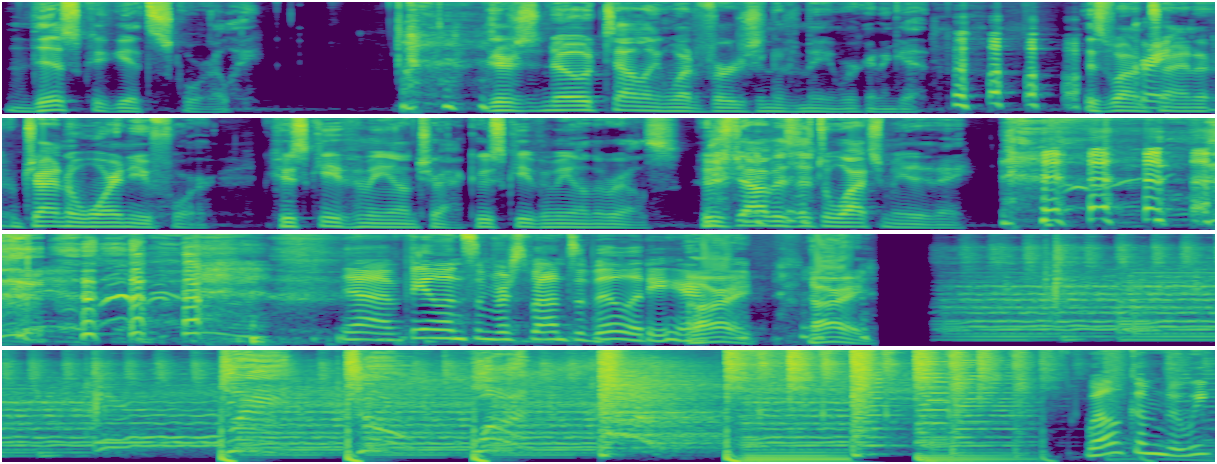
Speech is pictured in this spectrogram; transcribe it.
this could get squirrely. There's no telling what version of me we're going to get. Is what I'm Great. trying to I'm trying to warn you for. Who's keeping me on track? Who's keeping me on the rails? Whose job is it to watch me today? Yeah, I'm feeling some responsibility here. All right. All right. Welcome to week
